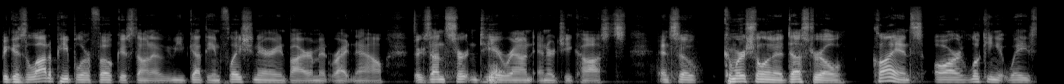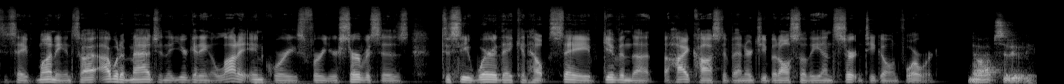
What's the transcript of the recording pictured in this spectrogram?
because a lot of people are focused on it. You've got the inflationary environment right now. There's uncertainty yeah. around energy costs. And so commercial and industrial clients are looking at ways to save money. And so I, I, would imagine that you're getting a lot of inquiries for your services to see where they can help save, given the, the high cost of energy, but also the uncertainty going forward. No, absolutely.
